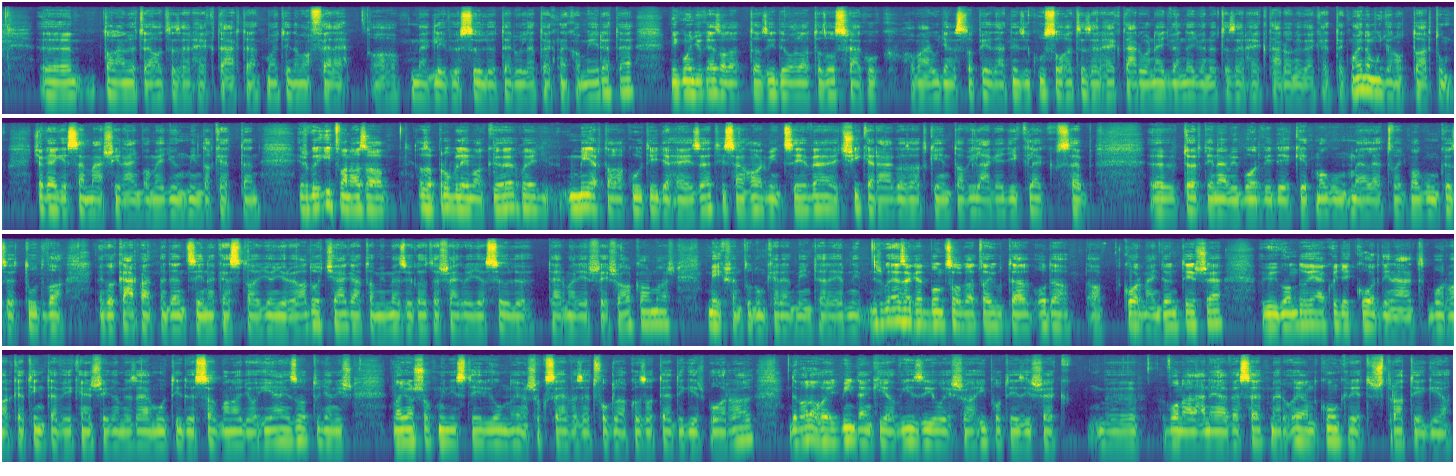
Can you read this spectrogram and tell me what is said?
talán 56 ezer hektár, tehát majd nem a fele a meglévő szőlőterületeknek a mérete, míg mondjuk ez alatt az idő alatt az osztrákok, ha már ugyanezt a példát nézzük, 26 ezer hektárról 40-45 ezer hektárra növekedtek. Majdnem ugyanott tartunk, csak egészen más irányba megyünk mind a ketten. És akkor itt van az a, az a problémakör, hogy miért alakult így a helyzet, hiszen 30 éve egy sikerágazatként a világ egyik legszebb történelmi borvidékét magunk mellett, vagy magunk között tudva, meg a Kárpát-medencének ezt a gyönyörű adottságát, ami mezőgazdaságra, így a szőlő termelésre is alkalmas, mégsem tudunk eredményt elérni. És akkor ezeket boncolgatva jut el oda a kormány döntése, hogy úgy gondolják, hogy egy koordinált bormarketing tevékenység, ami az elmúlt időszakban nagyon hiányzott, ugyanis nagyon sok minisztérium, nagyon sok szervezet foglalkozott eddig is borral, de valahogy mindenki a vízió és a hipotézisek vonalán elveszett, mert olyan konkrét stratégia,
